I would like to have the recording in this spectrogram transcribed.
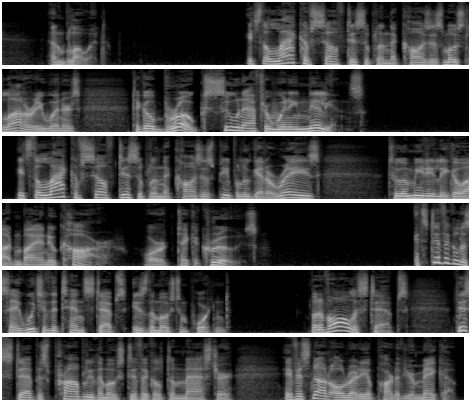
and blow it. It's the lack of self discipline that causes most lottery winners to go broke soon after winning millions. It's the lack of self discipline that causes people who get a raise to immediately go out and buy a new car or take a cruise. It's difficult to say which of the 10 steps is the most important. But of all the steps, this step is probably the most difficult to master if it's not already a part of your makeup.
